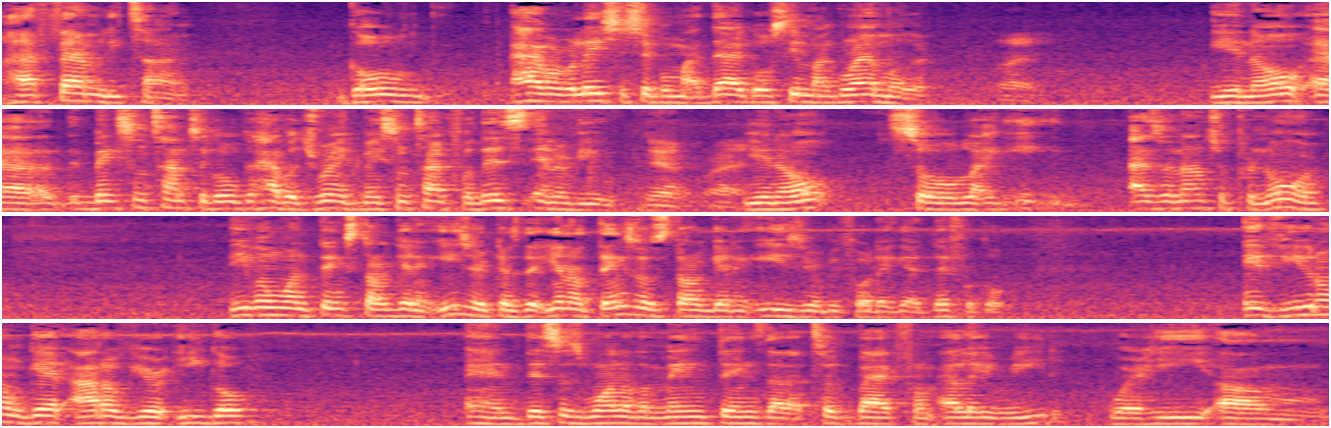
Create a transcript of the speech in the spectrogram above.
have family time, go have a relationship with my dad, go see my grandmother. Right. You know, uh, make some time to go have a drink. Make some time for this interview. Yeah. Right. You know, so like e- as an entrepreneur, even when things start getting easier, because you know things will start getting easier before they get difficult. If you don't get out of your ego, and this is one of the main things that I took back from L.A. Reid, where he um,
